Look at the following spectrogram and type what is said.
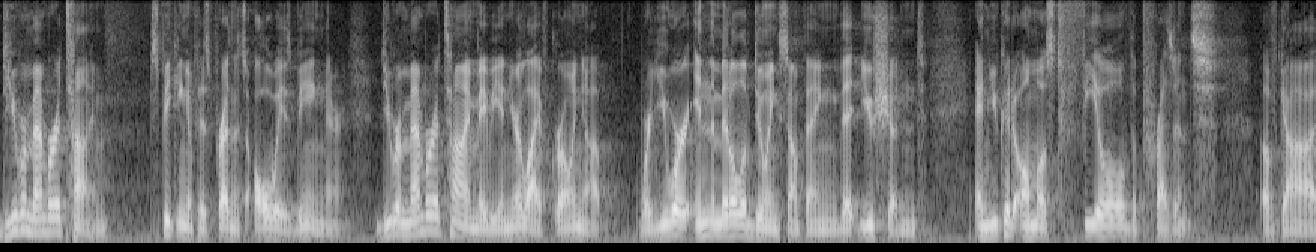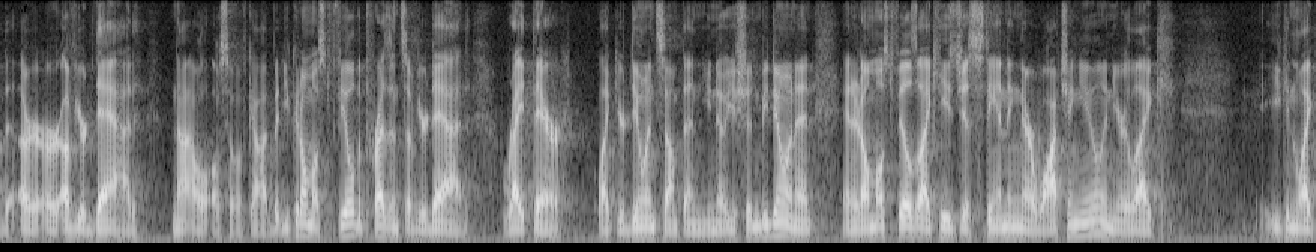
Do you remember a time, speaking of his presence always being there, do you remember a time maybe in your life growing up where you were in the middle of doing something that you shouldn't, and you could almost feel the presence of God or, or of your dad, not also of God, but you could almost feel the presence of your dad right there. Like you're doing something, you know you shouldn't be doing it, and it almost feels like he's just standing there watching you, and you're like, you can like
